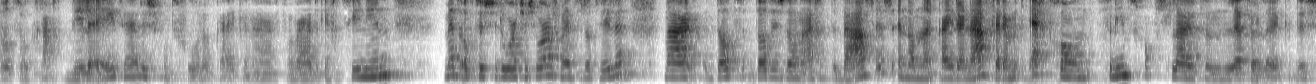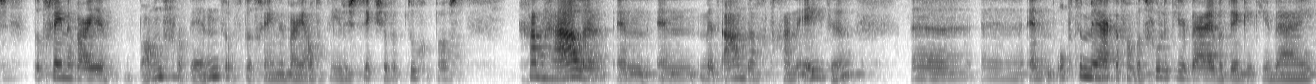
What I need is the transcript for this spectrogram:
wat ze ook graag willen eten. Dus van tevoren ook kijken naar van waar heb ik echt zin in. Met ook tussendoortjes hoor, als mensen dat willen. Maar dat, dat is dan eigenlijk de basis. En dan eh, kan je daarna verder met echt gewoon vriendschap sluiten, letterlijk. Dus datgene waar je bang voor bent, of datgene waar je altijd die restrictie op hebt toegepast, gaan halen en, en met aandacht gaan eten. Uh, en op te merken van wat voel ik hierbij, wat denk ik hierbij.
